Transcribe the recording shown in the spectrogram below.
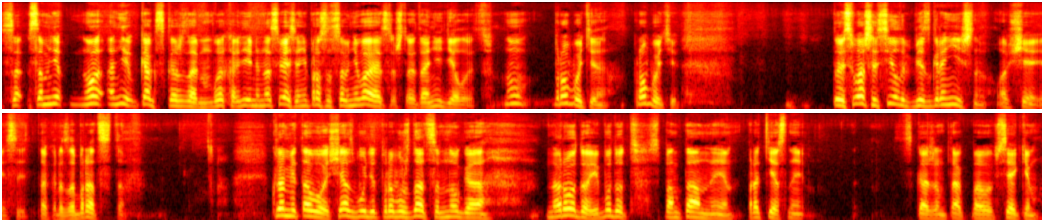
сомнев... ну, они, как сказать, выходили на связь, они просто сомневаются, что это они делают. Ну, пробуйте, пробуйте. То есть ваши силы безграничны вообще, если так разобраться-то. Кроме того, сейчас будет пробуждаться много народу и будут спонтанные протестные, скажем так, по всяким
